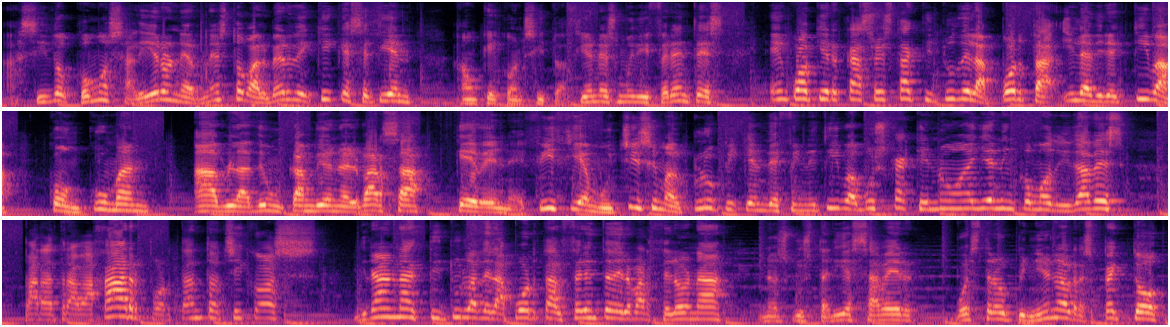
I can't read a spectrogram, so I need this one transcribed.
ha sido cómo salieron Ernesto Valverde y Quique Setién, aunque con situaciones muy diferentes. En cualquier caso, esta actitud de la Porta y la directiva con Kuman habla de un cambio en el Barça que beneficia muchísimo al club y que en definitiva busca que no hayan incomodidades para trabajar. Por tanto, chicos, gran actitud la de la Porta al frente del Barcelona. Nos gustaría saber vuestra opinión al respecto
